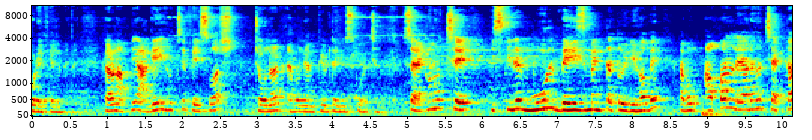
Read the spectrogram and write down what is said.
করে ফেলবে। কারণ আপনি আগেই হচ্ছে ফেস ওয়াশ টোনার এবং অ্যাম্পিউলটা ইউজ করেছেন। সো এখন হচ্ছে স্কিনের মূল বেসমেন্টটা তৈরি হবে এবং আপার লেয়ারে হচ্ছে একটা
